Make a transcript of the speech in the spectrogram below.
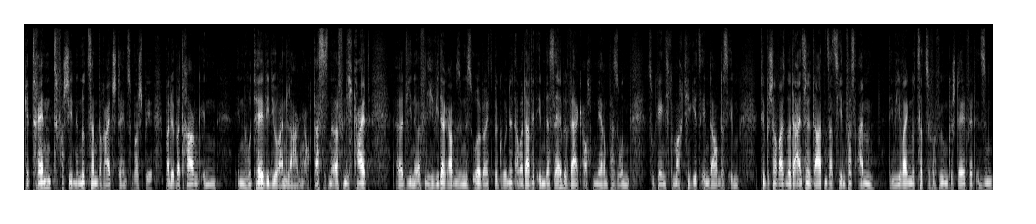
getrennt verschiedenen Nutzern bereitstellen, zum Beispiel bei der Übertragung in, in Hotelvideoanlagen. Auch das ist eine Öffentlichkeit, äh, die eine öffentliche Wiedergabe im des Urheberrechts begründet, aber da wird eben dasselbe Werk auch mehreren Personen zugänglich gemacht. Hier geht es eben darum, dass eben typischerweise nur der einzelne Datensatz jedenfalls einem dem jeweiligen Nutzer zur Verfügung gestellt wird. In diesem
